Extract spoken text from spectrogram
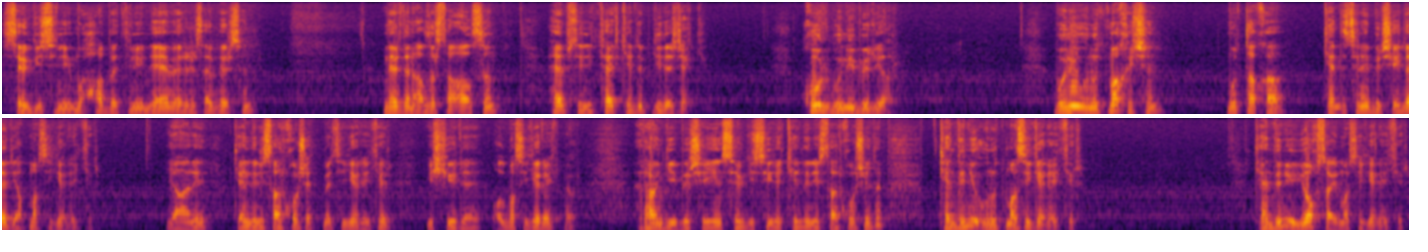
sevgisini, muhabbetini neye verirse versin, nereden alırsa alsın, hepsini terk edip gidecek. Kul bunu biliyor. Bunu unutmak için mutlaka kendisine bir şeyler yapması gerekir. Yani kendini sarhoş etmesi gerekir. İşiyle olması gerekmiyor. Herhangi bir şeyin sevgisiyle kendini sarhoş edip kendini unutması gerekir. Kendini yok sayması gerekir.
